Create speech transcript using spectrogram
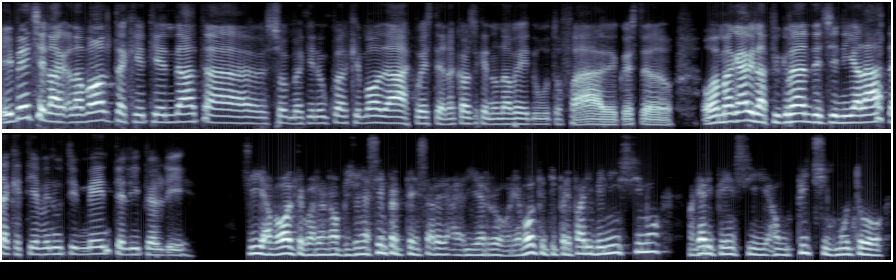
E invece la, la, volta che ti è andata, insomma, che in un qualche modo, ah, questa è una cosa che non avrei dovuto fare, questa, o magari la più grande genialata che ti è venuta in mente lì per lì. Sì, a volte, guarda, no, bisogna sempre pensare agli errori. A volte ti prepari benissimo, magari pensi a un pitching molto,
